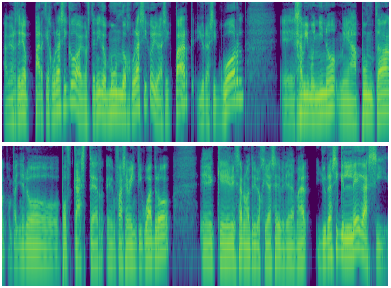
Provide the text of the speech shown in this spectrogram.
Habíamos tenido Parque Jurásico, habíamos tenido Mundo Jurásico, Jurassic Park, Jurassic World. Eh, Javi Moñino me apunta, compañero podcaster en fase 24, eh, que esa nueva trilogía se debería llamar Jurassic Legacy.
